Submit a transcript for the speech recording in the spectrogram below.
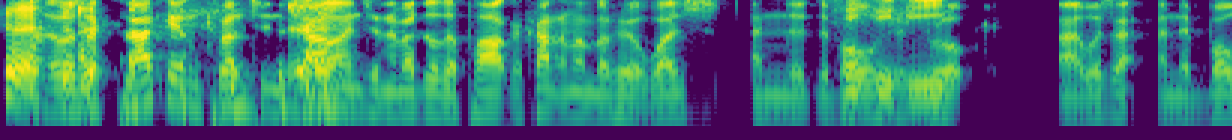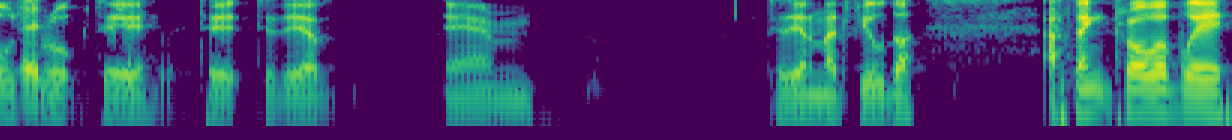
There was a cracking crunching challenge in the middle of the park. I can't remember who it was, and the, the balls just CCV. broke. Uh, was it? And the balls And- broke to, to, to their um to their midfielder. I think probably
